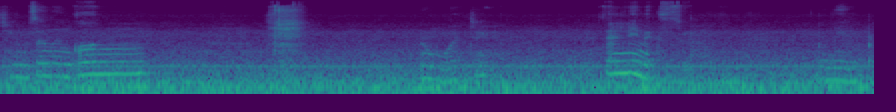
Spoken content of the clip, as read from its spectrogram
지금 쓰는 건 이거 뭐였지? 셀리맥스 루미앰플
